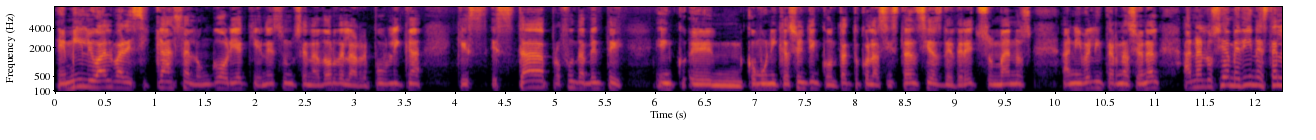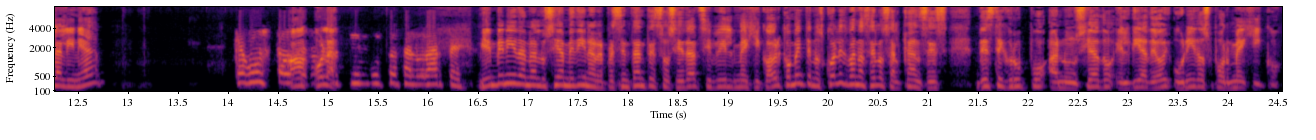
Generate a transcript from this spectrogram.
Emilio Álvarez y Casa Longoria, quien es un senador de la República que está profundamente en, en, comunicación y en contacto con las instancias de derechos humanos a nivel internacional. Ana Lucía Medina, ¿está en la línea? Qué gusto. Ah, hola. Martín, gusto saludarte. Bienvenida, Ana Lucía Medina, representante de Sociedad Civil México. A ver, coméntenos, ¿cuáles van a ser los alcances de este grupo anunciado el día de hoy, Unidos por México?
